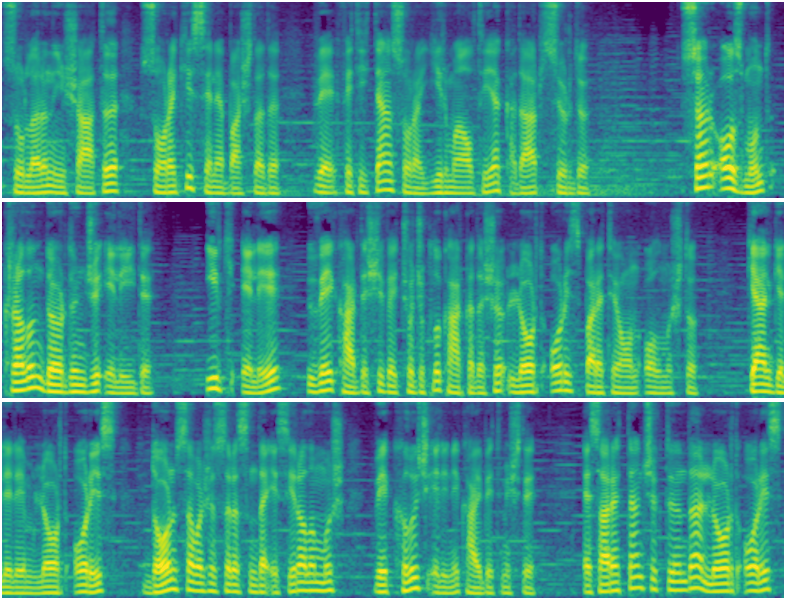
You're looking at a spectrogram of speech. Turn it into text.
Surların inşaatı sonraki sene başladı ve fetihten sonra 26'ya kadar sürdü. Sir Osmond, kralın dördüncü eliydi. İlk eli, üvey kardeşi ve çocukluk arkadaşı Lord Oris Baratheon olmuştu. Gel gelelim Lord Oris, Dorn Savaşı sırasında esir alınmış ve kılıç elini kaybetmişti. Esaretten çıktığında Lord Oris,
